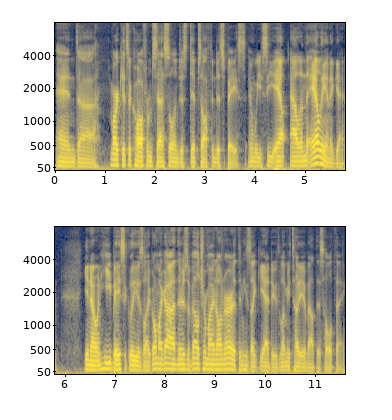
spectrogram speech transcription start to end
and uh, Mark gets a call from Cecil and just dips off into space, and we see Al- Alan the alien again. You know, and he basically is like, "Oh my God, there's a Viltrumite on Earth," and he's like, "Yeah, dude, let me tell you about this whole thing."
